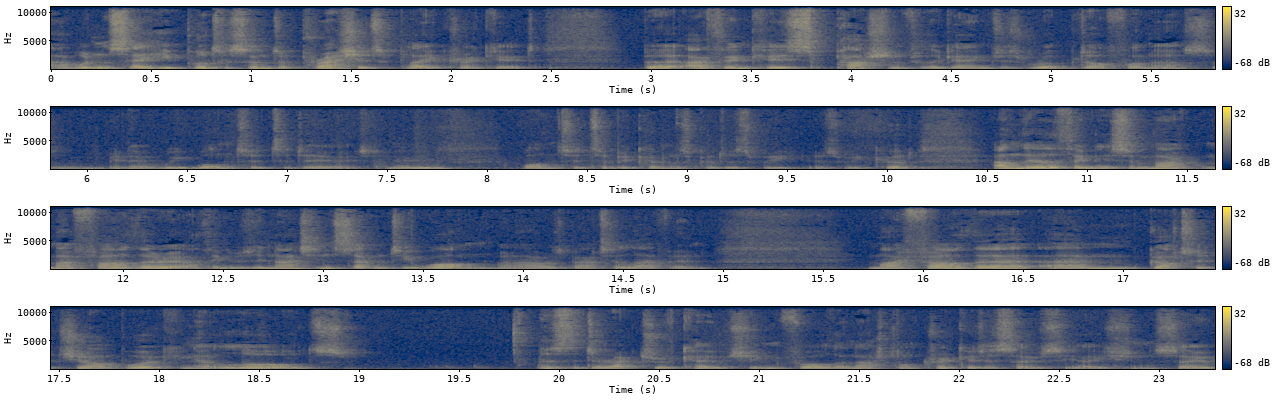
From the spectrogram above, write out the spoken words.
I wouldn't say he put us under pressure to play cricket, but I think his passion for the game just rubbed off on us, and, you know, we wanted to do it. Mm. wanted to become as good as we as we could. And the other thing is, my my father, I think it was in nineteen seventy one when I was about eleven. My father um, got a job working at Lords as the director of coaching for the National Cricket Association. So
